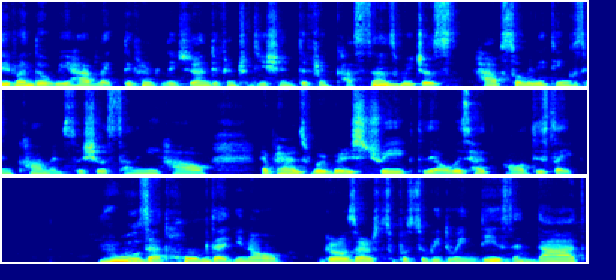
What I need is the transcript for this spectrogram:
even though we have like different religion, different tradition, different customs, we just have so many things in common. So she was telling me how her parents were very strict. They always had all these like rules at home that, you know, girls are supposed to be doing this and that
